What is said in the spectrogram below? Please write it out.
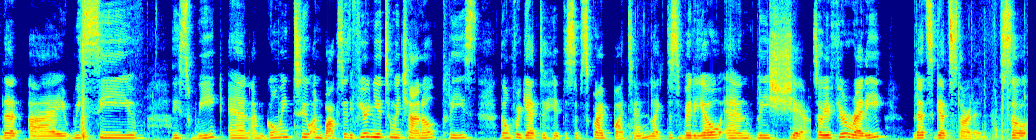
that I received this week and I'm going to unbox it. If you're new to my channel, please don't forget to hit the subscribe button, like this video and please share. So if you're ready, let's get started. So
